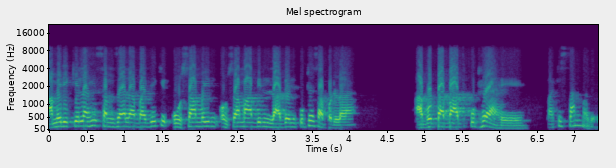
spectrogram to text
अमेरिकेलाही समजायला पाहिजे की Osama bin Osama bin Laden कुठे सापडला? अबोटाबाद कुठे आहे? पाकिस्तानमध्ये.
